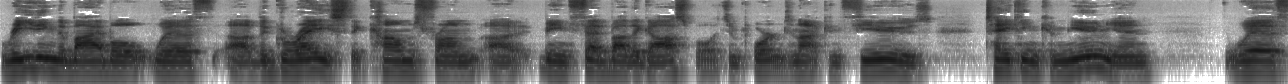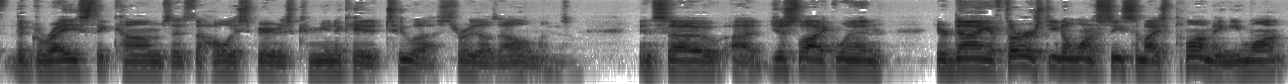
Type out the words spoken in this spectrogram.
reading the Bible with uh, the grace that comes from uh, being fed by the gospel. It's important to not confuse taking communion with the grace that comes as the Holy Spirit is communicated to us through those elements. And so, uh, just like when you're dying of thirst, you don't want to see somebody's plumbing. You want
